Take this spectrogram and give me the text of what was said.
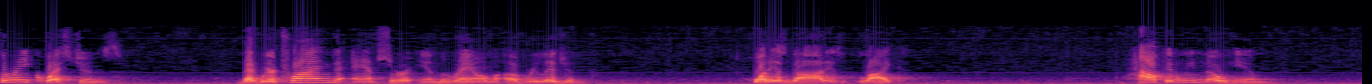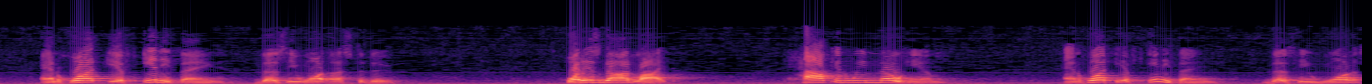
three questions that we're trying to answer in the realm of religion. What is God is like? How can we know him? And what, if anything, does he want us to do? What is God like? How can we know him? And what, if anything, does he want us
